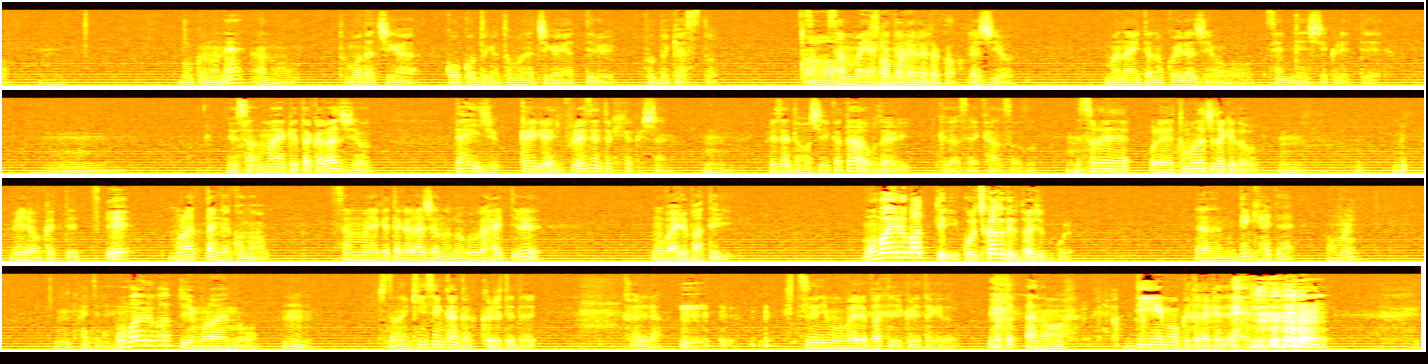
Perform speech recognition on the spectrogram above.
僕のねあの友達が高校の時の友達がやってるポッドキャスト。三枚焼けた三からラジオ。まな板の声ラジオを宣伝してくれて。で三枚焼けたかラジオ第10回ぐらいにプレゼント企画したの。うん。プレゼント欲しい方はお便りください感想と、うん。でそれ俺友達だけどうん。メメール送ってえ？もらったんがこの「三枚焼けたかラジオ」のロゴが入ってるモバイルバッテリー。モバイルバッテリー？これ近づけて大丈夫？これ。あでも電気入ってない。ほんまにうん入ってない。モバイルバッテリーもらえんの？うん。ちょっとね金銭感覚狂ってて彼ら。普通にモバイルバッテリーくれたけど。おとあの DM 送っただけで。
